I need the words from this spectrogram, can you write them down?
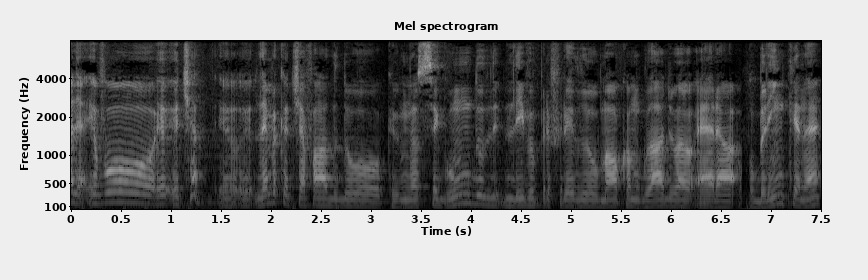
Olha, eu vou. Eu, eu tinha. Eu, lembra que eu tinha falado do. que o meu segundo livro preferido do Malcolm Gladwell era o Blink, né?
